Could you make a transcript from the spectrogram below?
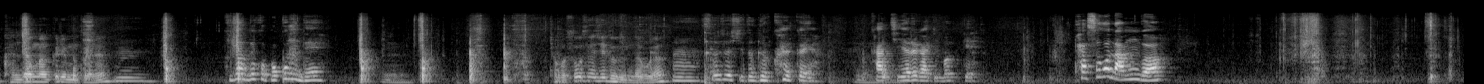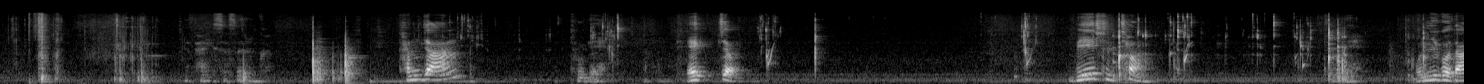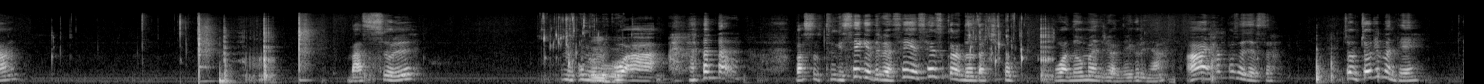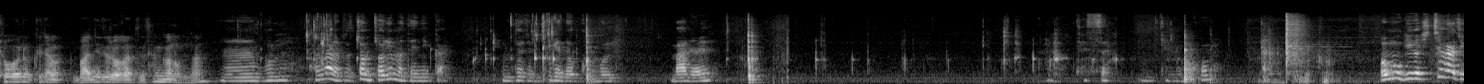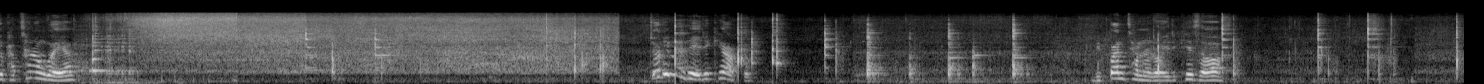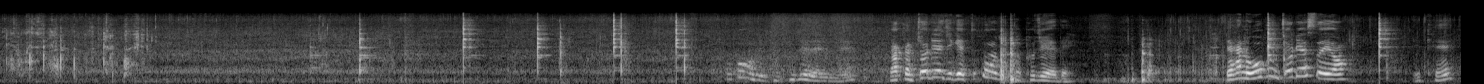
간장만 끓이면 되네. 그냥 넣고 볶으면 돼. 저거 소세지도 넣는다고요? 어, 소시지도 넣고 할 거야. 같이 여러 가지 먹게. 파 쓰고 남은 거. 다 있어 쓰는 거. 간장 두 개. 액젓. 매실청 두 개. 올리고당. 맛술. 어머, 어이구. 와. 맛술 두 개, 세 개 들어가. 세, 세 숟가락 넣는다 싶고. 와, 너무 많이 들어갔네. 왜 그러냐? 아, 확 부서졌어. 좀 졸이면 돼. 저거는 그냥 많이 들어가든 상관없나? 음, 물. 상관없어. 좀 졸이면 되니까. 물도 좀두개 넣고, 물. 마늘. 됐어. 이렇게 넣고. 어묵 이거 시쳐가지고 밥 쳐놓은 거예요. 졸이면 돼, 이렇게 해갖고. 밑반찬으로 이렇게 해서 뚜껑을 좀 덮어줘야 되는데 약간 졸여지게 뚜껑을 좀 덮어줘야 돼 네, 한 5분 졸였어요 이렇게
